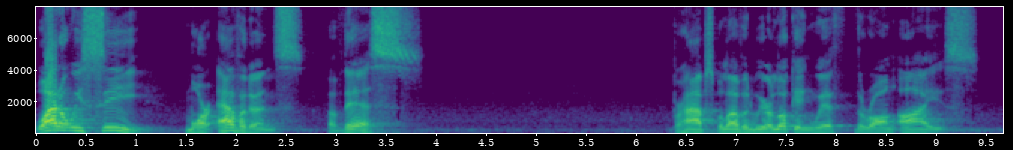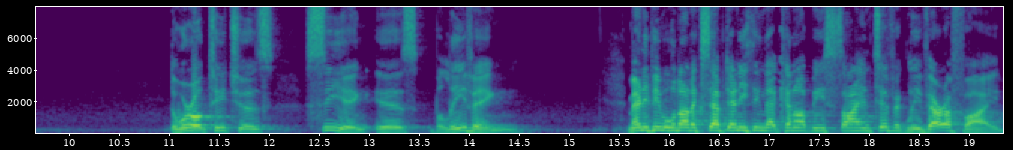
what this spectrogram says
why don't we see more evidence of this? Perhaps, beloved, we are looking with the wrong eyes. The world teaches seeing is believing. Many people will not accept anything that cannot be scientifically verified.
